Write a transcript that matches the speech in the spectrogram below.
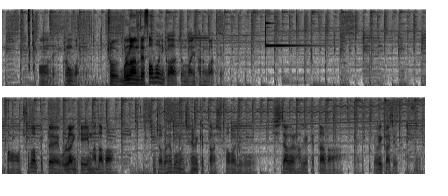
어, 네. 그런 것 같아요. 저 몰랐는데 써보니까 좀 많이 다른 것 같아요. 어, 초등학교 때 온라인 게임 하다가 진짜로 해보면 재밌겠다 싶어가지고 시작을 하게 됐다가 네, 여기까지 이렇게 왔습니다.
